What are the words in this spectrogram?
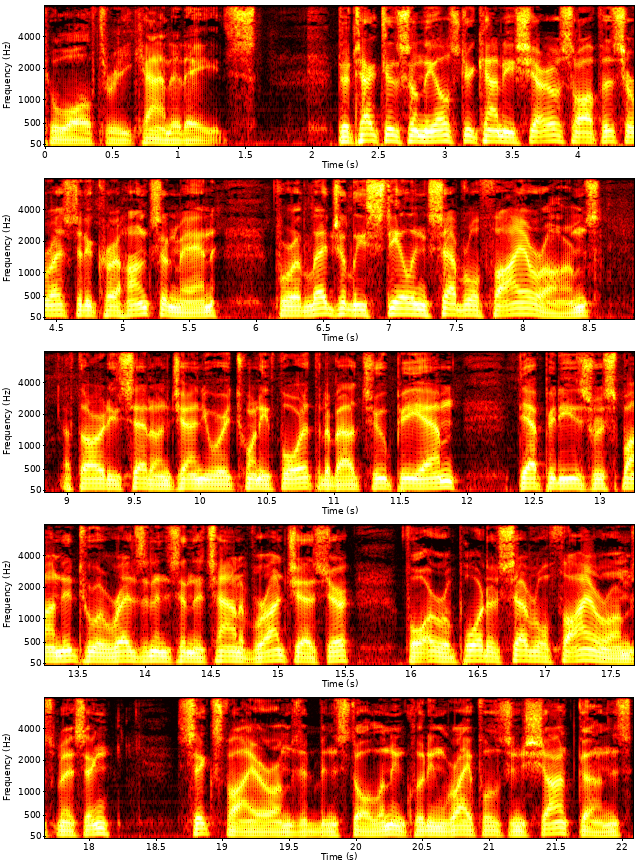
to all three candidates. Detectives from the Ulster County Sheriff's Office arrested a Kerhonkson man for allegedly stealing several firearms. Authorities said on January 24th at about 2 p.m., deputies responded to a residence in the town of Rochester for a report of several firearms missing. Six firearms had been stolen, including rifles and shotguns.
